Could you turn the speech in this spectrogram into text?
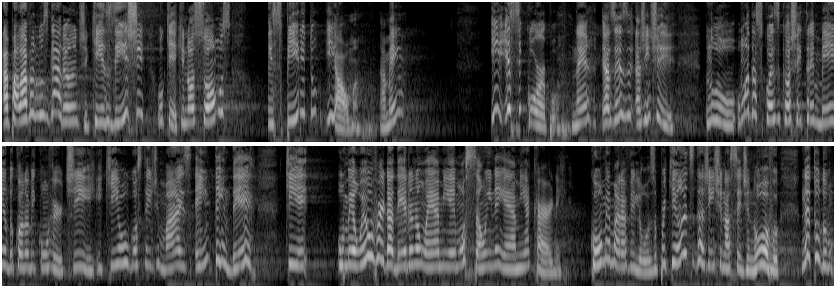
a palavra nos garante que existe o quê? Que nós somos espírito e alma. Amém? E esse corpo, né? Às vezes a gente. No, uma das coisas que eu achei tremendo quando eu me converti e que eu gostei demais é entender que o meu eu verdadeiro não é a minha emoção e nem é a minha carne. Como é maravilhoso, porque antes da gente nascer de novo, não é tudo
